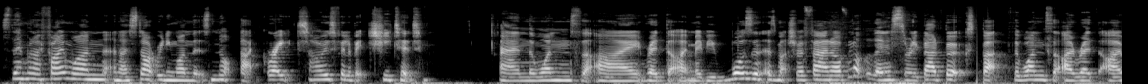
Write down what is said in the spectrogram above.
So then when I find one and I start reading one that's not that great, I always feel a bit cheated. And the ones that I read that I maybe wasn't as much of a fan of, not that they're necessarily bad books, but the ones that I read that I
